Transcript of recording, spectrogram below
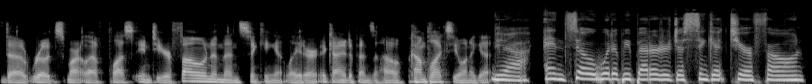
the Rode SmartLav Plus into your phone and then syncing it later. It kind of depends on how complex you want to get. Yeah. And so would it be better to just sync it to your phone?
